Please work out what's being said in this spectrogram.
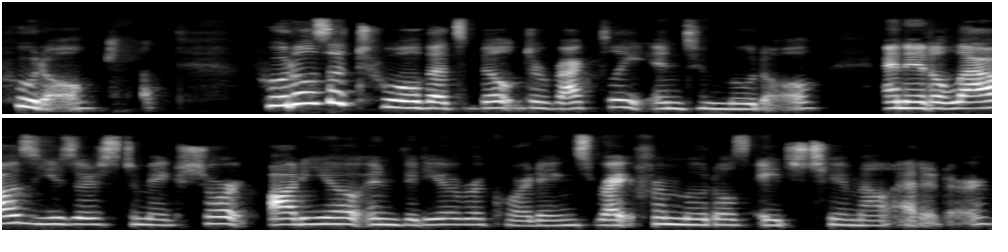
PoodLL. PoodLL is a tool that's built directly into Moodle, and it allows users to make short audio and video recordings right from Moodle's HTML editor.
